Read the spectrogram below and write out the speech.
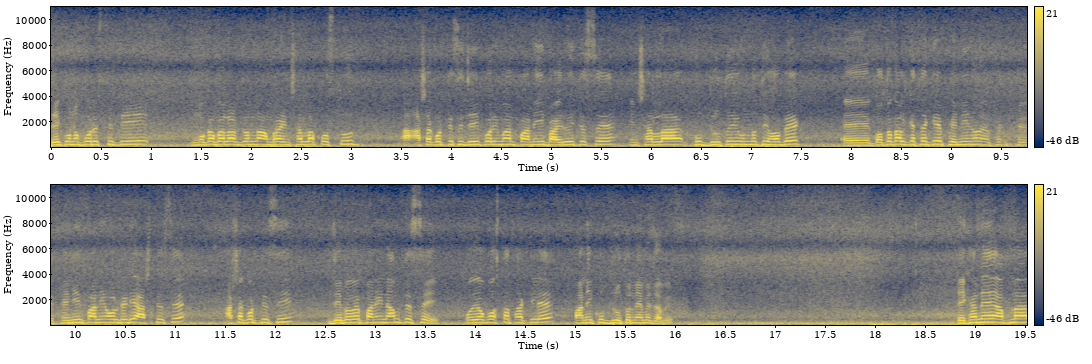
যে কোনো পরিস্থিতি মোকাবেলার জন্য আমরা ইনশাল্লাহ প্রস্তুত। আশা করতেছি যেই পরিমাণ পানি বাইর হইতেছে, ইনশাল্লাহ খুব দ্রুতই উন্নতি হবে। গতকালকে থেকে ফেনী ফেনীর পানি অলরেডি আসতেছে। আশা করতেছি যেভাবে পানি নামতেছে, ওই অবস্থা থাকলে পানি খুব দ্রুত নেমে যাবে। এখানে আপনার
